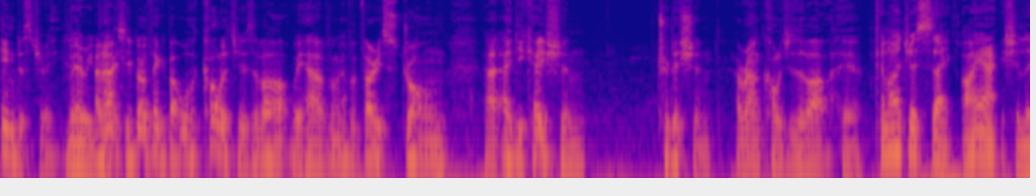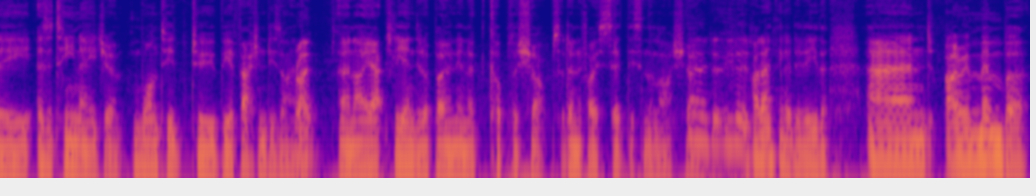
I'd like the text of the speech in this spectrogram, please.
industry. Very and big. actually, you've got to think about all the colleges of art we have, and we have a very strong uh, education tradition around colleges of art here. Can I just say, I actually, as a teenager, wanted to be a fashion designer. Right. And I actually ended up owning a couple of shops. I don't know if I said this in the last show. Yeah, you did. I don't think I did either. And I remember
